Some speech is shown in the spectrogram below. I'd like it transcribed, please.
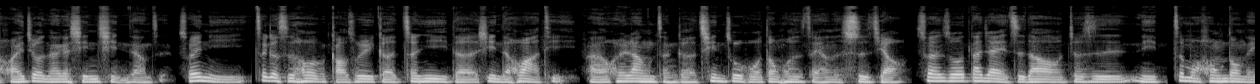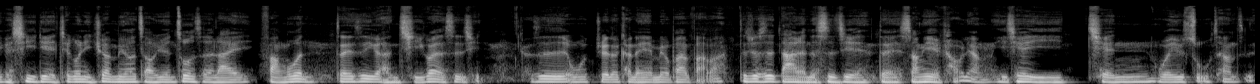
怀旧的那个心情这样子，所以你这个时候搞出一个争议的性的话题，反而会让整个庆祝活动或者怎样的失焦，虽然说。大家也知道，就是你这么轰动的一个系列，结果你居然没有找原作者来访问，这是一个很奇怪的事情。可是我觉得可能也没有办法吧，这就是大人的世界，对商业考量，一切以钱为主这样子。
